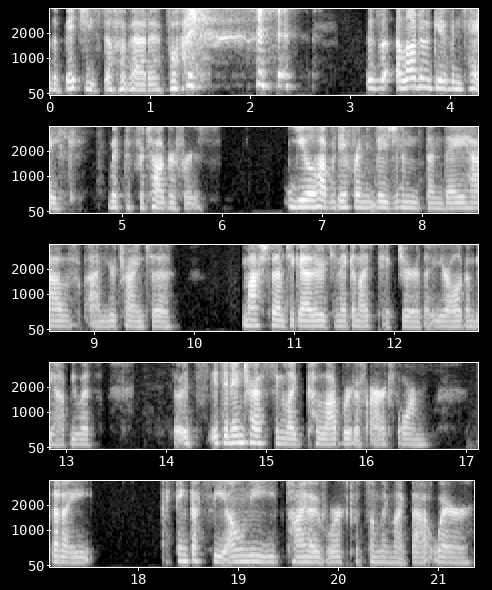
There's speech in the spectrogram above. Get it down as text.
the bitchy stuff about it, but there's a lot of give and take with the photographers. You'll have a different vision than they have, and you're trying to mash them together to make a nice picture that you're all going to be happy with. So it's it's an interesting like collaborative art form that I I think that's the only time I've worked with something like that where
